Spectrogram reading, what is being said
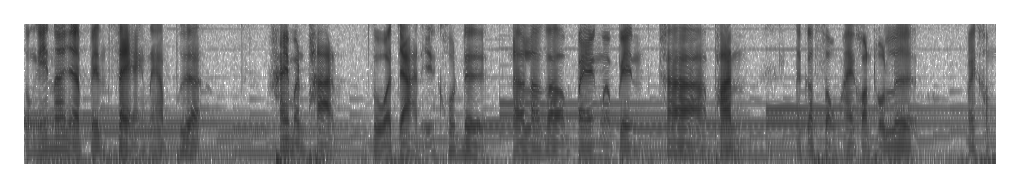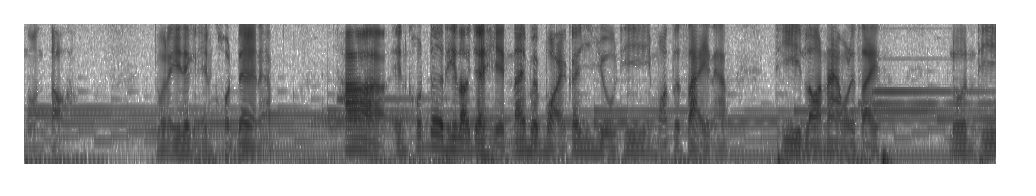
ตรงนี้น่าจะเป็นแสงนะครับเพื่อให้มันผ่านตัวจาน encoder แล้วเราก็แปลงมาเป็นค่าพันธุ์แล้วก็ส่งให้คอนโทรลเลอร์ไปคำนวณต่อ ตัวนี้เรียก encoder นะครับ ถ้า encoder ที่เราจะเห็นได้บ่อยๆ ก็จะอยู่ที่มอเตอร์ไซค์นะครับ ที่ล้อหน้ามอเตอร์ไซค์รุ่นที่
